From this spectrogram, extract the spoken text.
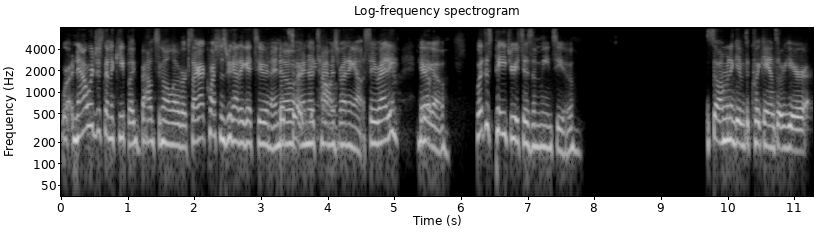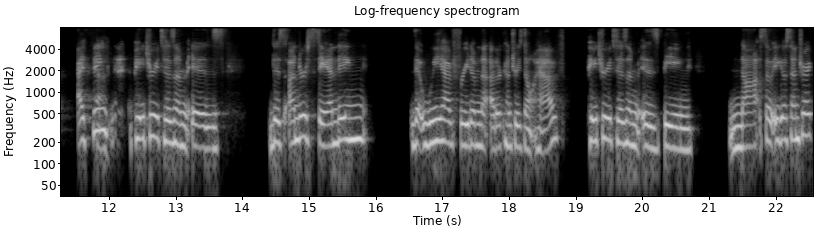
we're, now we're just going to keep like bouncing all over because I got questions we got to get to. And I know, I know time is running out. So you ready? Here yep. we go. What does patriotism mean to you? So I'm going to give the quick answer here. I think yeah. that patriotism is this understanding that we have freedom that other countries don't have. Patriotism is being not so egocentric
